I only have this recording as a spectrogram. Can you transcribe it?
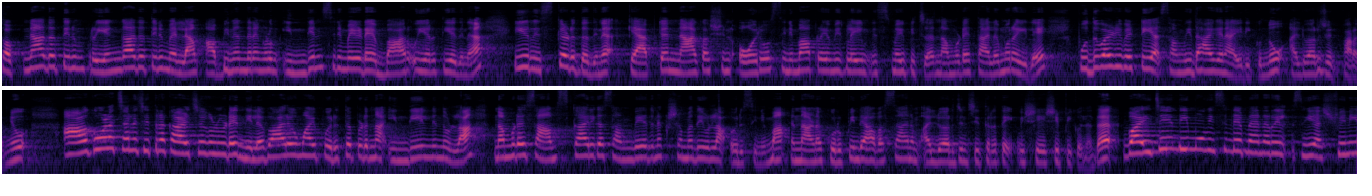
സ്വപ്നാദത്തിനും പ്രിയങ്കാദത്തിനുമെല്ലാം പ്രിയങ്ക അഭിനന്ദനങ്ങളും ഇന്ത്യൻ സിനിമയുടെ ബാർ ഉയർത്തിയതിന് ഈ റിസ്ക് എടുത്തതിന് ക്യാപ്റ്റൻ നാഗ് ഓരോ സിനിമാ പ്രേമികളെയും വിസ്മയിപ്പിച്ച് നമ്മുടെ തലമുറയിലെ പുതുവഴി വെട്ടിയ സംവിധായകനായിരിക്കുന്നു അല്ലു അർജുൻ പറഞ്ഞു. ആഗോള ചലച്ചിത്ര കാഴ്ചകളുടെ നിലവാരവുമായി പൊരുത്തപ്പെടുന്ന ഇന്ത്യയിൽ നിന്നുള്ള നമ്മുടെ സാംസ്കാരിക സംവേദനക്ഷമതയുള്ള ഒരു സിനിമ എന്നാണ് കുറിപ്പിന്റെ അവസാനം അല്ലു അർജുൻ ചിത്രത്തെ വിശേഷിപ്പിക്കുന്നത്. വൈജയന്തി മൂവീസിന്റെ ബാനറിൽ സി അശ്വിനി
